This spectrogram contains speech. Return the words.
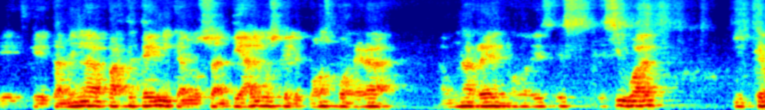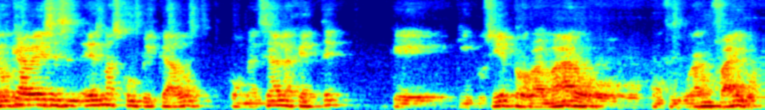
eh, que también la parte técnica, los antialgos que le podemos poner a, una red, ¿no? Es, es, igual y creo que a veces es más complicado convencer a la gente que, inclusive programar o, configurar un firewall.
